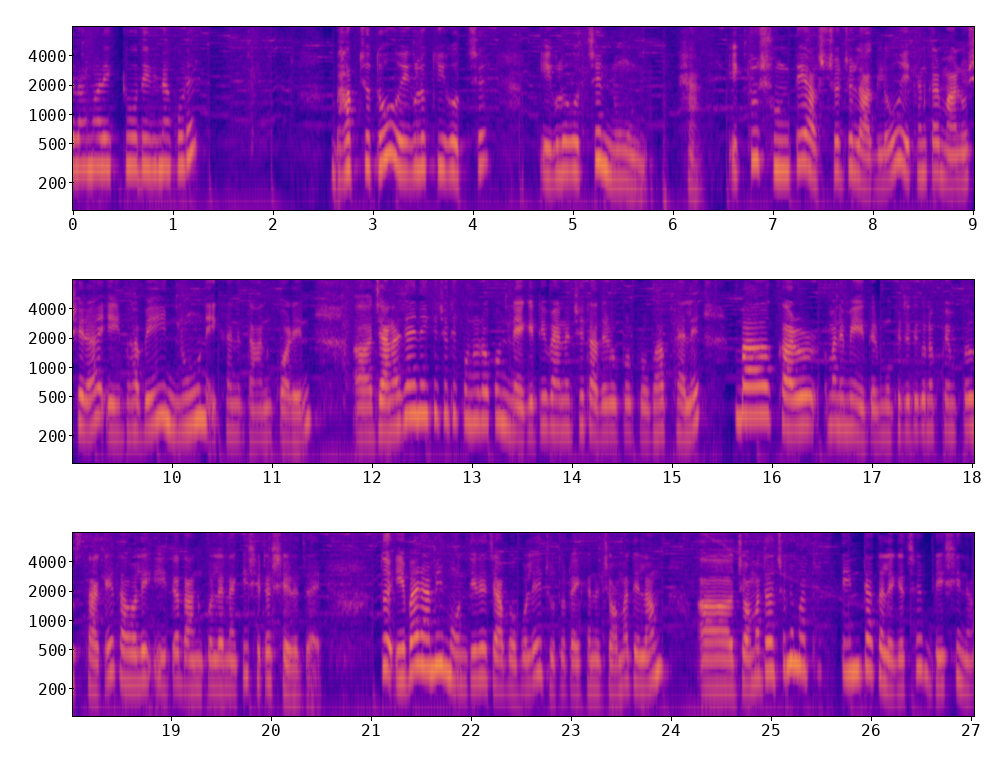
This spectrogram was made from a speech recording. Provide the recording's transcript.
এলাম আর একটু দেরি না করে। ভাবছ তো, এগুলো কি হচ্ছে? এগুলো হচ্ছে নুন। হ্যাঁ একটু শুনতে আশ্চর্য লাগলেও এখানকার মানুষেরা এইভাবেই নুন এখানে দান করেন। জানা যায় নাকি যদি কোনো রকম নেগেটিভ এনার্জি তাদের উপর প্রভাব ফেলে বা কারোর মানে মেয়েদের মুখে যদি কোনো পিম্পলস থাকে তাহলে এটা দান করলে নাকি সেটা সেরে যায়। তো এবার আমি মন্দিরে যাব বলে জুতোটা এখানে জমা দিলাম আহ, জমা দেওয়ার জন্য মাত্র তিন টাকা লেগেছে বেশি না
